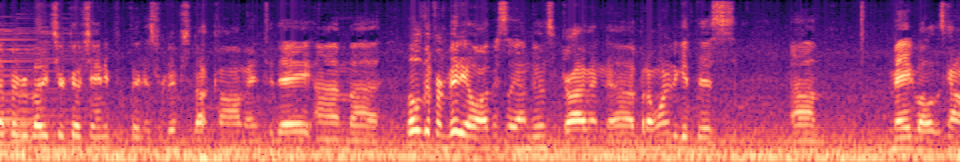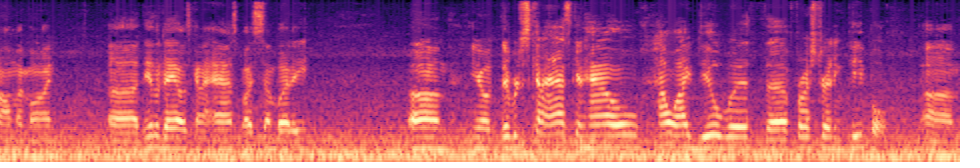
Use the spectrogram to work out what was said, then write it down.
up, everybody? It's your coach Andy from FitnessRedemption.com, and today I'm uh, a little different video. Obviously, I'm doing some driving, uh, but I wanted to get this um, made while it was kind of on my mind. Uh, the other day, I was kind of asked by somebody. Um, you know, they were just kind of asking how how I deal with uh, frustrating people. Um,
